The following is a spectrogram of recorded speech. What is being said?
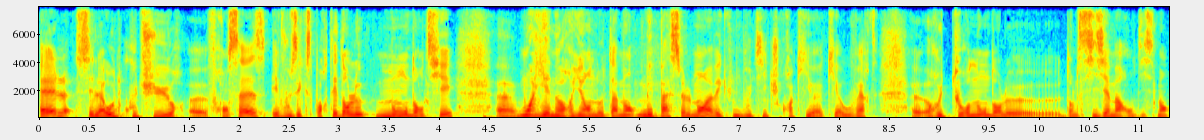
elle, c'est la haute couture euh, française et vous exportez dans le monde entier, euh, Moyen-Orient notamment, mais pas seulement, avec une boutique, je crois, qui, euh, a ouverte rue de Tournon dans le, dans le 6e arrondissement,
